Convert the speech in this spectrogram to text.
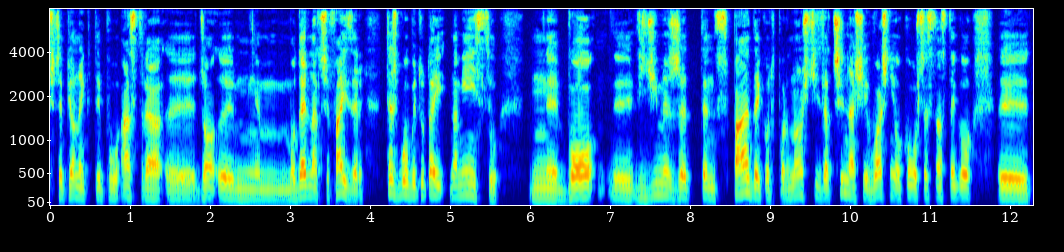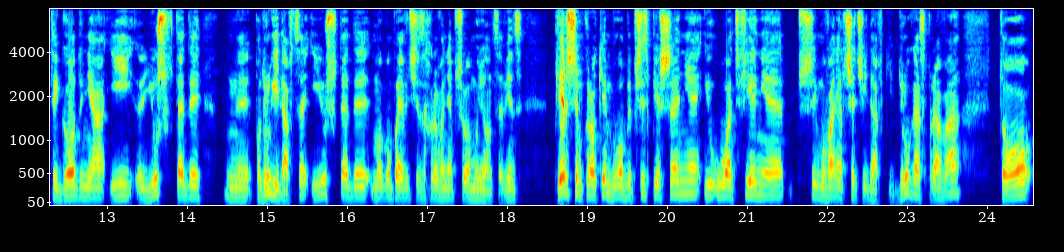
szczepionek typu Astra, y, y, Moderna czy Pfizer też byłoby tutaj na miejscu, bo widzimy, że ten spadek odporności zaczyna się właśnie około 16 tygodnia i już wtedy, po drugiej dawce, i już wtedy mogą pojawić się zachorowania przełamujące. Więc pierwszym krokiem byłoby przyspieszenie i ułatwienie przyjmowania trzeciej dawki. Druga sprawa to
